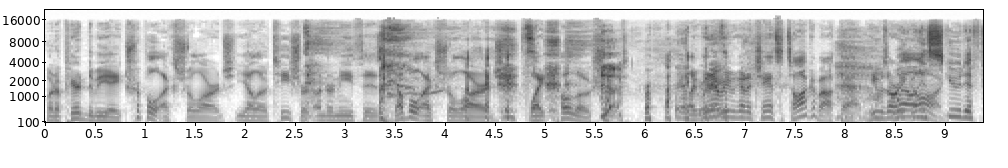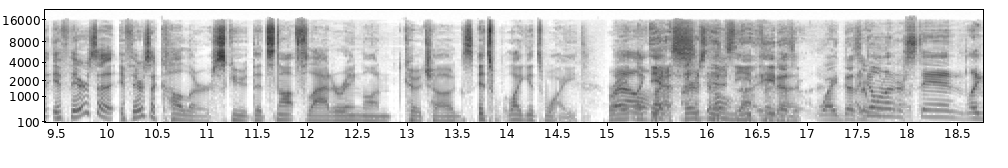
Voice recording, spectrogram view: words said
what appeared to be a triple extra large yellow t-shirt underneath his double extra large white polo shirt. Like we never even got a chance to talk about that. He was already well, gone. Scoot, if if there's a if there's a color Scoot that's not flattering on Coach Hugs, it's like it's white, right? Well, like, like, Yes. there's no need not- for he that. doesn't. White doesn't. I don't work well. understand like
